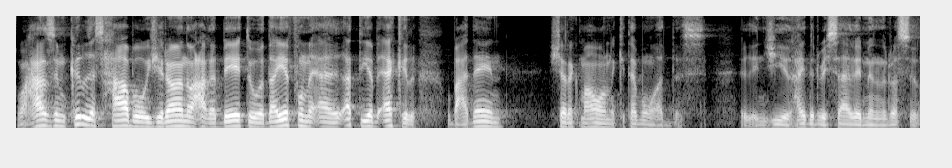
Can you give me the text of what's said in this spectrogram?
وعازم كل أصحابه وجيرانه على بيته وضيفهم أطيب أكل. وبعدين شارك معهم الكتاب المقدس الإنجيل. هيدي الرسالة من الرسل.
